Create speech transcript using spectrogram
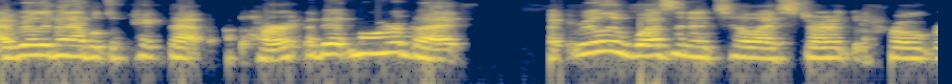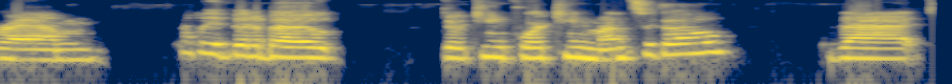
I've really been able to pick that apart a bit more but it really wasn't until i started the program probably a bit about 13 14 months ago that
